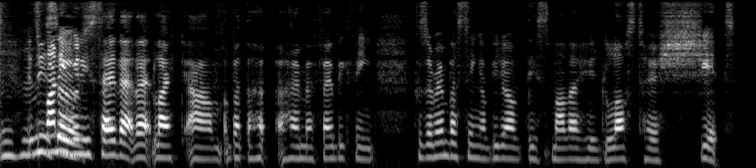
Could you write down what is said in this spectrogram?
Mm-hmm. It's funny when you say that, that like um, um about the homophobic thing, because I remember seeing a video of this mother who'd lost her shit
